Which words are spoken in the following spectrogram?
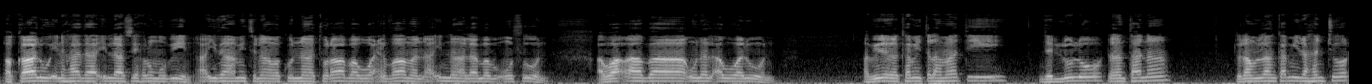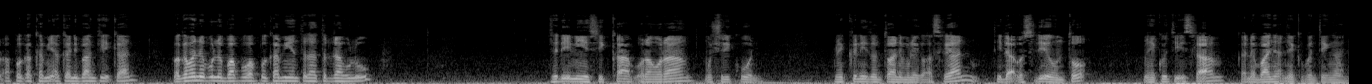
Faqalu in hadha illa sihrun mubin. A idza mitna wa kunna turaba wa 'idhaman a inna lamab'uthun? Aw aba'una al-awwalun? Apabila kami telah mati jadi luluh dalam tanah, tulang-tulang kami dah hancur, apakah kami akan dibangkitkan? Bagaimana pula bapa-bapa kami yang telah terdahulu? Jadi ini sikap orang-orang musyrikun Mereka ni tuan-tuan mulia sekalian Tidak bersedia untuk mengikuti Islam Kerana banyaknya kepentingan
